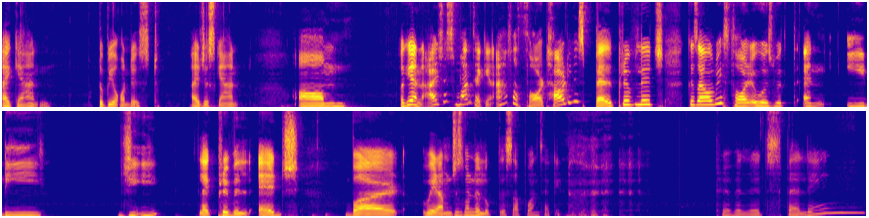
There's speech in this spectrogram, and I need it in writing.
i can to be honest i just can't. um again i just one second i have a thought. How do you spell privilege? Because i always thought it was with an e d g e, like privilege but wait i'm just to look this up. One second. Privilege spelling?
